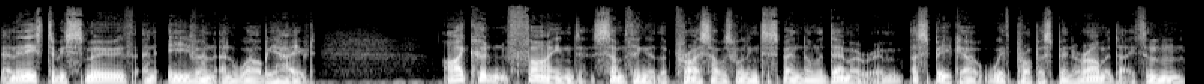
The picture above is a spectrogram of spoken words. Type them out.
And it needs to be smooth and even and well behaved. I couldn't find something at the price I was willing to spend on the demo room, a speaker with proper spinorama data. Mm.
